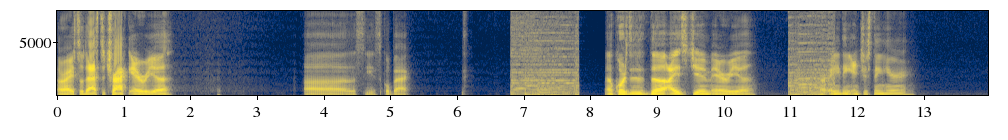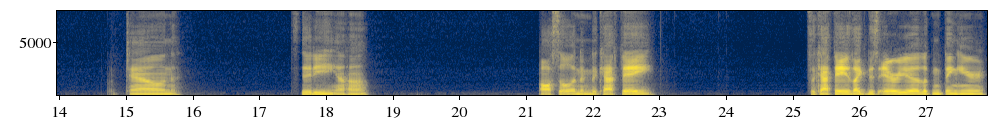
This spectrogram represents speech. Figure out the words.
All right, so that's the track area. Uh, let's see. Let's go back. Of course, this is the ice gym area. Or anything interesting here? Town. City, uh-huh. Also, and then the cafe. So the cafe is like this area looking thing here.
